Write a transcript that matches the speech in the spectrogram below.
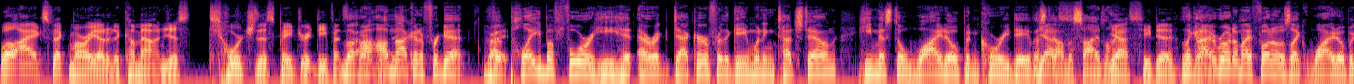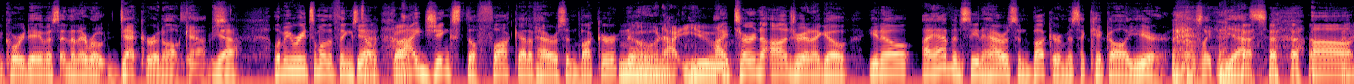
well, I expect Mariota to come out and just torch this Patriot defense. Look, I'm not going to forget the play before he hit Eric Decker for the game-winning touchdown. He missed a wide open Corey Davis Yes. down the sideline. Yes, he did. Like I wrote on my phone, it was like wide open Corey Davis, and then I wrote Decker in all caps. Yeah. Let me read some other things. Yeah. I jinxed the fuck out of Harrison Butker. No, not you. I turned to Andre and I go, you know, I haven't seen Harrison Butker miss a kick all year. And I was like, yes. Uh,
